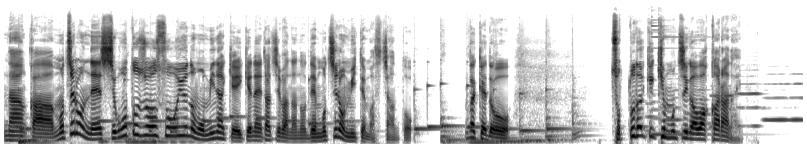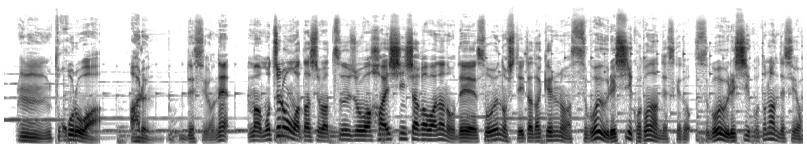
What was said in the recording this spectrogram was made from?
なんかもちろんね仕事上そういうのも見なきゃいけない立場なのでもちろん見てますちゃんと。だけどちょっとだけ気持ちがわからない、うん、ところはあるんですよね。まあもちろん私は通常は配信者側なのでそういうのしていただけるのはすごい嬉しいことなんですけどすごい嬉しいことなんですよ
